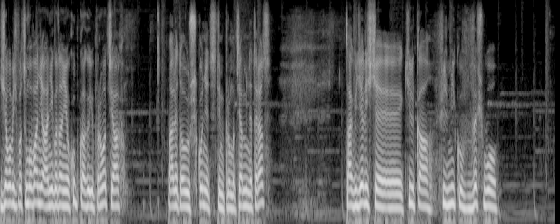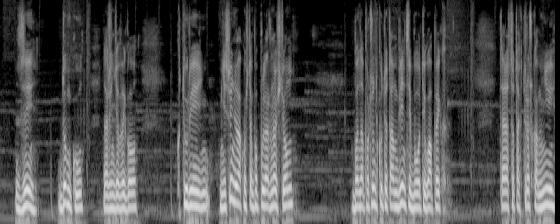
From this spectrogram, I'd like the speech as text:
Dzisiaj ma być podsumowanie, a nie gadanie o kubkach i promocjach. Ale to już koniec z tymi promocjami na teraz. Tak, widzieliście, e, kilka filmików wyszło z domku narzędziowego, który nie słynął jakąś tam popularnością, bo na początku to tam więcej było tych łapek. Teraz to tak troszkę mniej,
